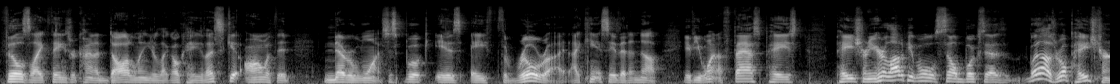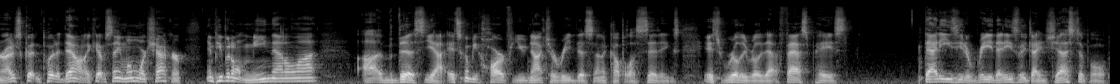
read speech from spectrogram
feels like things are kind of dawdling. You're like, okay, let's get on with it. Never once. This book is a thrill ride. I can't say that enough. If you want a fast paced, page turner. You hear a lot of people sell books as, well, it's a real page turner. I just couldn't put it down. I kept saying one more chapter. And people don't mean that a lot. Uh, this, yeah, it's going to be hard for you not to read this in a couple of sittings. It's really, really that fast paced that easy to read, that easily digestible,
